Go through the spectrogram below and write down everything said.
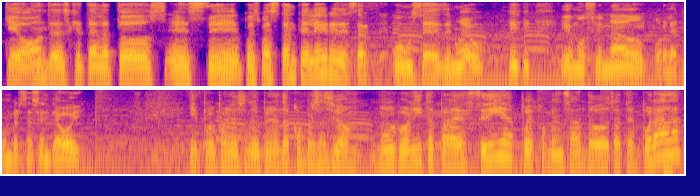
¿Qué onda? ¿Qué tal a todos? Este, pues bastante alegre de estar con ustedes de nuevo y emocionado por la conversación de hoy. Y pues bueno, es una conversación muy bonita para este día, pues comenzando otra temporada.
